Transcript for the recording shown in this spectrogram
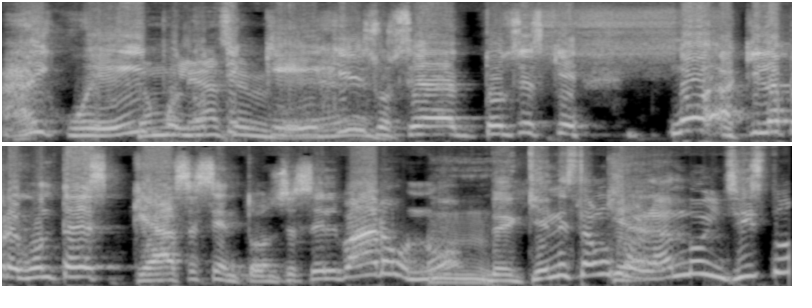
ay, güey, ¿Cómo pues no hace? te quejes. O sea, entonces que. No, aquí la pregunta es: ¿qué haces entonces el varo, no? ¿De quién estamos ¿Qué? hablando? Insisto.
